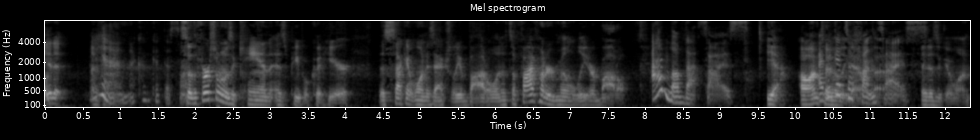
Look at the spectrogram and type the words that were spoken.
get it. man, I couldn't get this one. So the first one was a can, as people could hear. The second one is actually a bottle, and it's a 500 milliliter bottle. I love that size. Yeah. Oh, I'm I totally think it's a fun size. It is a good one.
